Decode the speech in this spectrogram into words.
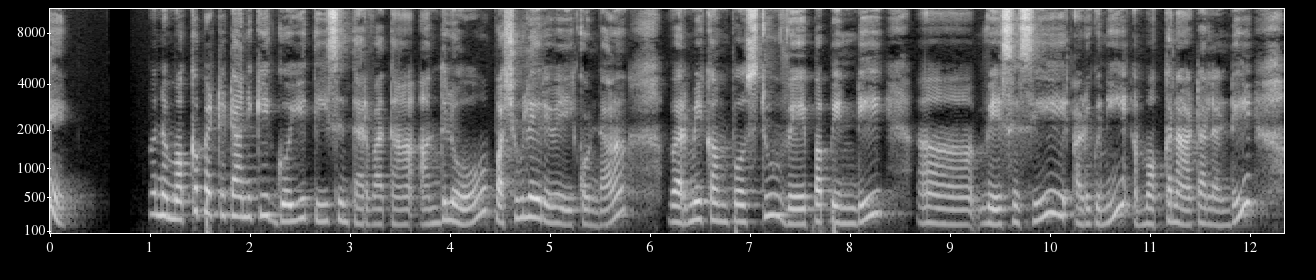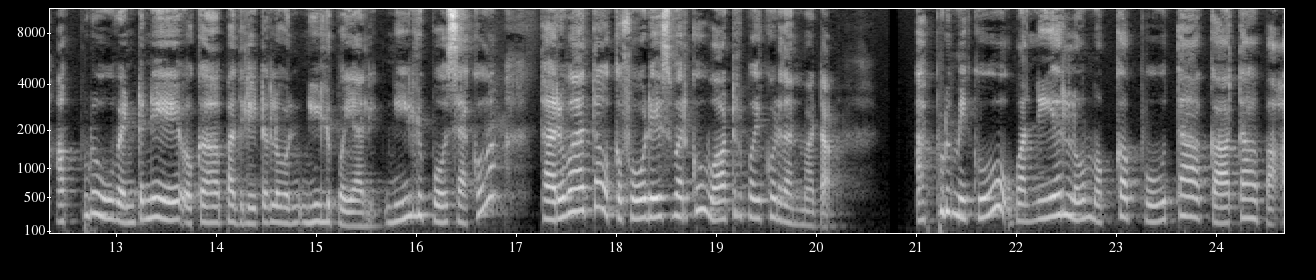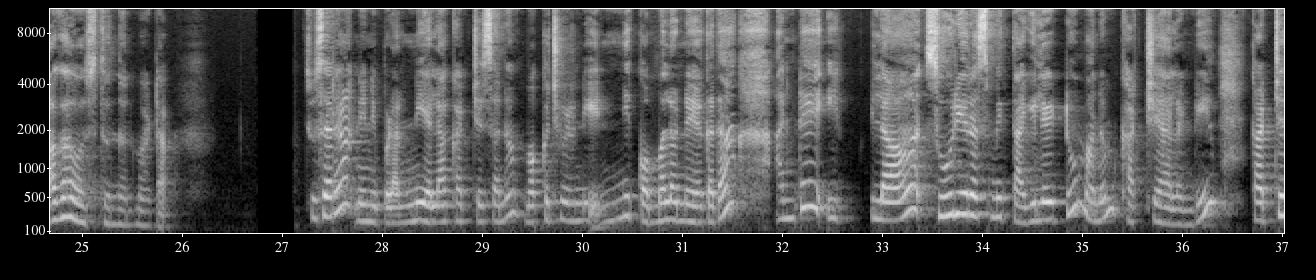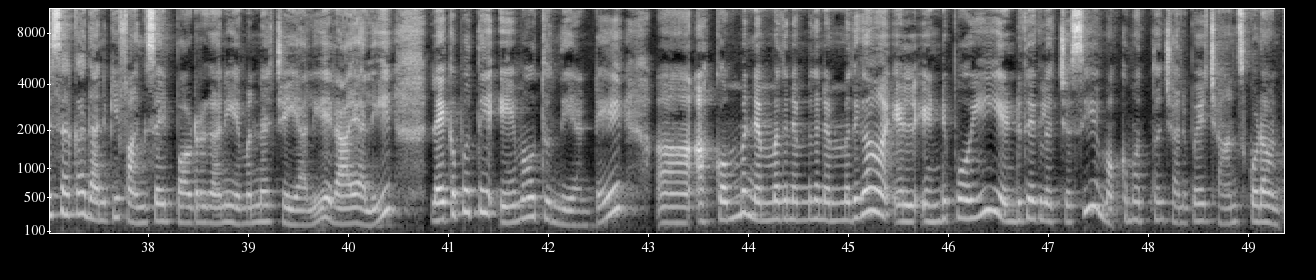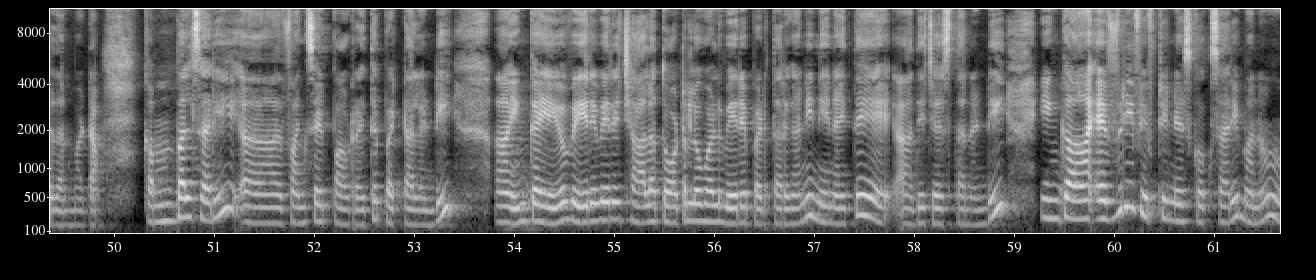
మన మొక్క పెట్టడానికి గొయ్యి తీసిన తర్వాత అందులో పశువులేరు వేయకుండా వర్మీ కంపోస్టు వేపపిండి పిండి వేసేసి అడుగుని మొక్క నాటాలండి. అప్పుడు వెంటనే ఒక పది లీటర్లు నీళ్ళు పోయాలి. నీళ్ళు పోసాక తర్వాత ఒక ఫోర్ డేస్ వరకు వాటర్ పోయకూడదు అనమాట అప్పుడు మీకు వన్ ఇయర్లో మొక్క పూత కాత బాగా వస్తుందన్నమాట. చూసారా? నేను ఇప్పుడు అన్నీ ఎలా కట్ చేశానో? మొక్క చూడండి ఎన్ని కొమ్మలు ఉన్నాయో కదా? అంటే ఈ ఇలా సూర్యరశ్మి తగిలేట్టు మనం కట్ చేయాలండి. కట్ చేశాక దానికి ఫంగిసైడ్ పౌడర్ కానీ ఏమన్నా చేయాలి రాయాలి. లేకపోతే ఏమవుతుంది అంటే ఆ, కొమ్మ నెమ్మది నెమ్మది నెమ్మదిగా ఎండిపోయి ఎండు తెగులు వచ్చేసి మొక్క మొత్తం చనిపోయే ఛాన్స్ కూడా ఉంటుందన్నమాట. కంపల్సరీ ఫంగిసైడ్ పౌడర్ అయితే పెట్టాలండి. ఇంకా ఏవో వేరే వేరే చాలా తోటలో వాళ్ళు వేరే పెడతారు కానీ నేనైతే అదే చేస్తానండి. ఇంకా ఎవ్రీ ఫిఫ్టీన్ డేస్కి ఒకసారి మనం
